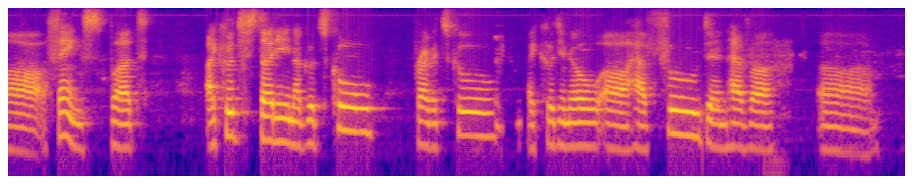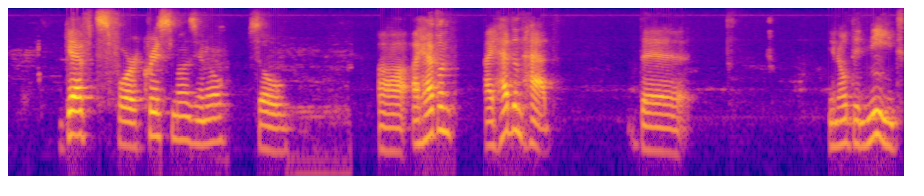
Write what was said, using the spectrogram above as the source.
uh, things. But i could study in a good school private school. I could you know uh, have food and have uh, uh, gifts for christmas you know. So uh, i haven't i hadn't had the you know the need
